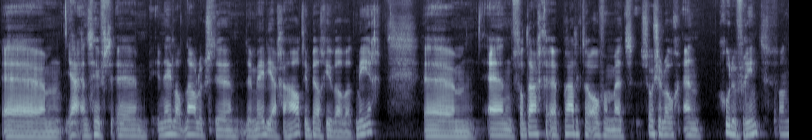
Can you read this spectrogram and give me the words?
Um, ja, en het heeft um, in Nederland nauwelijks de, de media gehaald, in België wel wat meer. Um, en vandaag uh, praat ik erover met socioloog en goede vriend van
